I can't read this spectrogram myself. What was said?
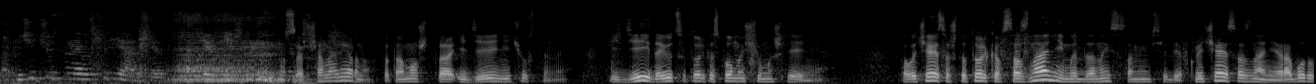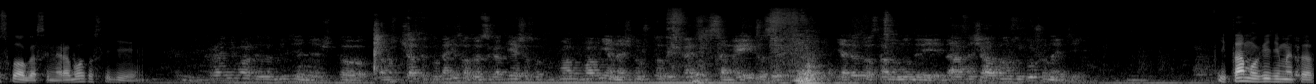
отключить чувственное восприятие. Ну, совершенно верно, потому что идеи не чувственные. Идеи даются только с помощью мышления. Получается, что только в сознании мы даны самим себе, включая сознание, работу с логосами, работу с идеями крайне важное наблюдение, что потому что часто платонизм относится, как я сейчас вот во мне начну что-то искать, самые эйдосы, и от этого стану мудрее. Да, сначала нужно душу найти. И там увидим это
